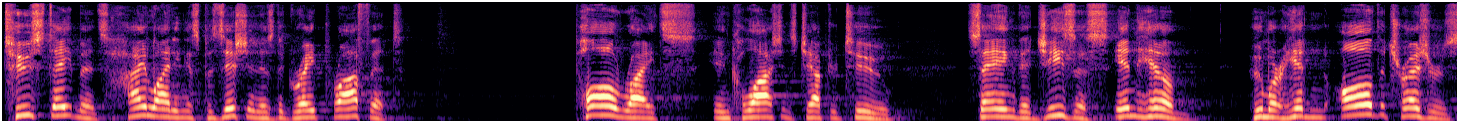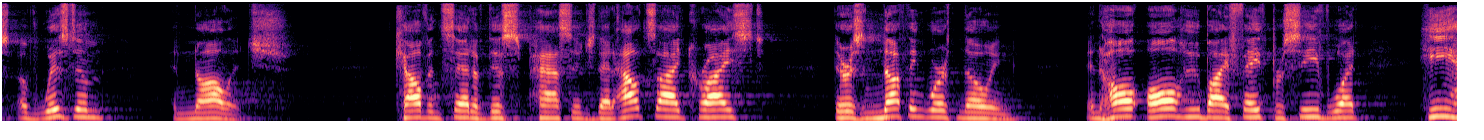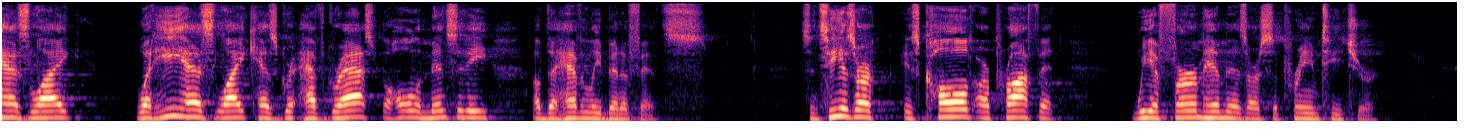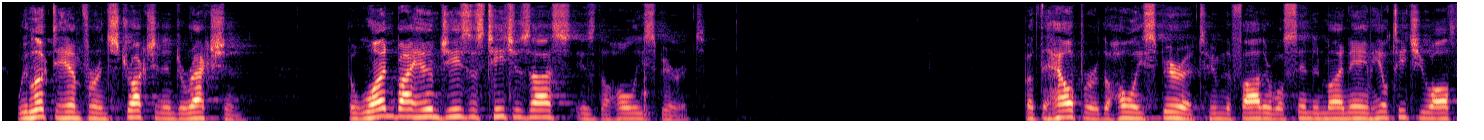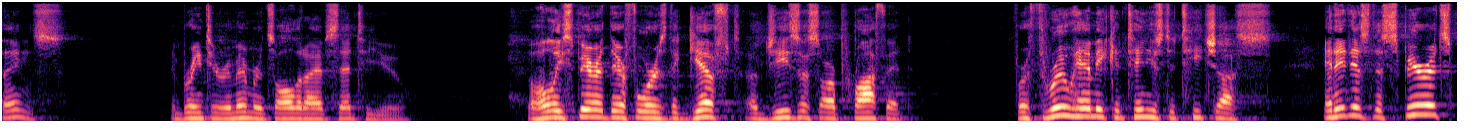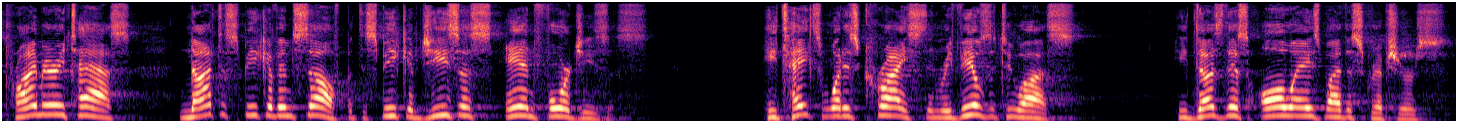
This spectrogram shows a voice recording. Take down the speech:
Two statements highlighting his position as the great prophet. Paul writes in Colossians chapter 2, saying that Jesus, in him, whom are hidden all the treasures of wisdom and knowledge. Calvin said of this passage that outside Christ, there is nothing worth knowing, and all, all who by faith perceive what he has like, what he has like, has have grasped the whole immensity of the heavenly benefits. Since he is our is called our prophet, we affirm him as our supreme teacher. We look to him for instruction and direction. The one by whom Jesus teaches us is the Holy Spirit. But the Helper, the Holy Spirit, whom the Father will send in my name, he'll teach you all things and bring to remembrance all that I have said to you. The Holy Spirit, therefore, is the gift of Jesus, our prophet, for through him he continues to teach us. And it is the Spirit's primary task not to speak of himself, but to speak of Jesus and for Jesus. He takes what is Christ and reveals it to us. He does this always by the scriptures,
